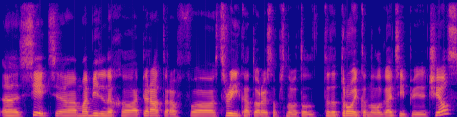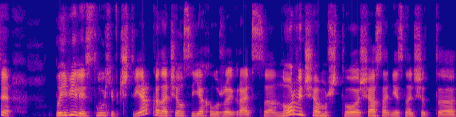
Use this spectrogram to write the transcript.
э, сеть э, мобильных операторов э, Three, которая, собственно, вот, вот эта тройка на логотипе Челси, появились слухи в четверг, когда Челси ехал уже играть с Норвичем, что сейчас они, значит, э,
